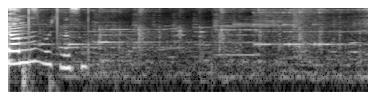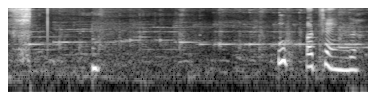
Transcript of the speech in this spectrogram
yalnız başınasın. Uh Atenga.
